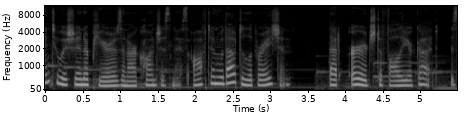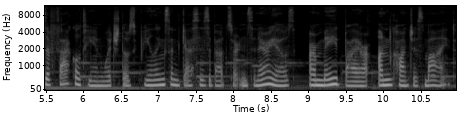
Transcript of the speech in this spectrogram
Intuition appears in our consciousness, often without deliberation. That urge to follow your gut is a faculty in which those feelings and guesses about certain scenarios are made by our unconscious mind.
